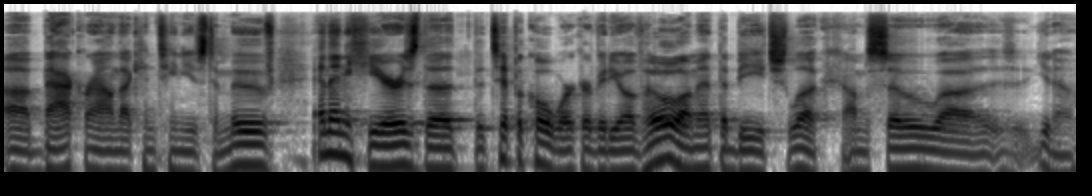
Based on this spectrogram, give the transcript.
uh, background that continues to move. And then here's the, the typical worker video of, oh, I'm at the beach. Look, I'm so, uh, you know,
